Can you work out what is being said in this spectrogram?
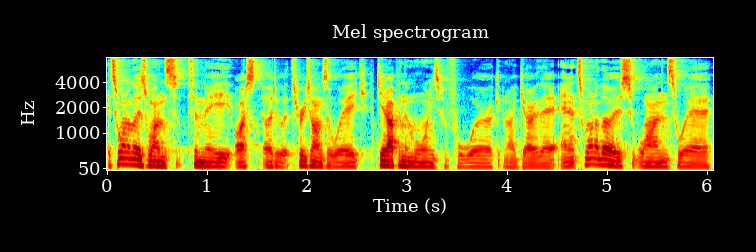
it's one of those ones for me. I, I do it three times a week. Get up in the mornings before work and I go there, and it's one of those ones where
